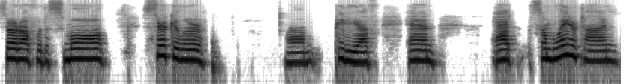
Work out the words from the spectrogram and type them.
Start off with a small circular um, PDF and at some later time,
